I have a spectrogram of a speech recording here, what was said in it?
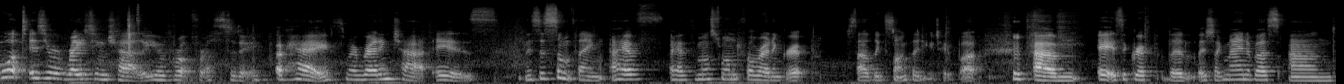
What is your writing chat that you have brought for us today? okay, so my writing chat is this is something I have. I have the most wonderful writing group. Sadly, it's not including you two, but um, it is a group there's like nine of us, and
